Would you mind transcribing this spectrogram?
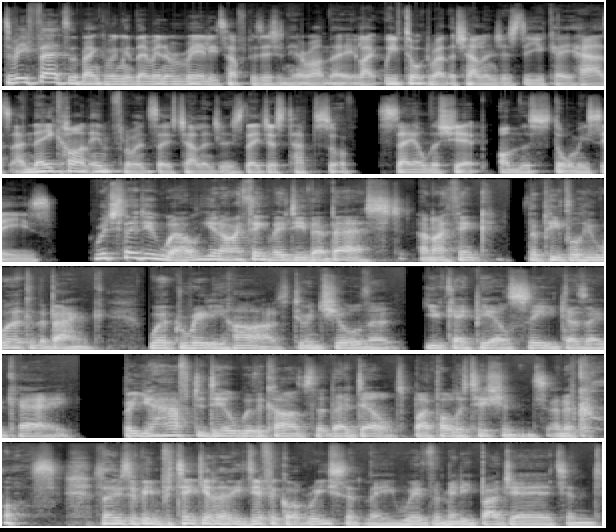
To be fair to the Bank of England, they're in a really tough position here, aren't they? Like we've talked about the challenges the UK has, and they can't influence those challenges. They just have to sort of sail the ship on the stormy seas. Which they do well. You know, I think they do their best. And I think the people who work at the bank work really hard to ensure that UK PLC does okay. But you have to deal with the cards that they're dealt by politicians. And of course, those have been particularly difficult recently with the mini budget and,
